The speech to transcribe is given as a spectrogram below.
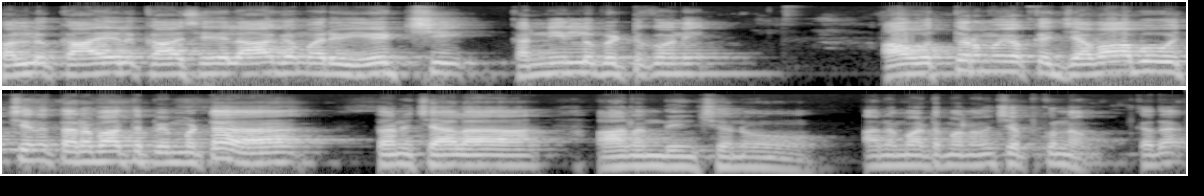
కళ్ళు కాయలు కాసేలాగా మరి ఏడ్చి కన్నీళ్ళు పెట్టుకొని ఆ ఉత్తరం యొక్క జవాబు వచ్చిన తర్వాత పిమ్మట తను చాలా ఆనందించను అన్నమాట మనం చెప్పుకున్నాం కదా?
